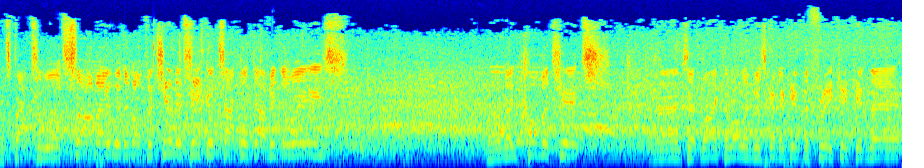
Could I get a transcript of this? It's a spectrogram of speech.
It's back towards Sane with an opportunity. Good tackle, David Luiz. And then Kovacic. And uh, Michael Oliver's going to give the free kick in there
